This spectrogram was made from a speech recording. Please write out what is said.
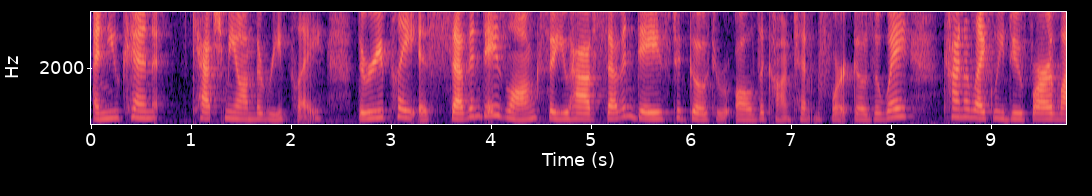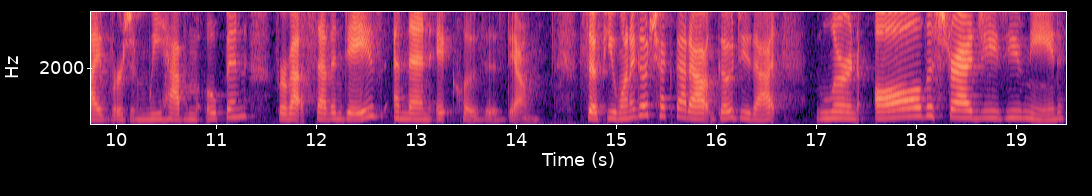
and you can catch me on the replay. The replay is seven days long, so you have seven days to go through all of the content before it goes away, kind of like we do for our live version. We have them open for about seven days and then it closes down. So if you want to go check that out, go do that. Learn all the strategies you need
